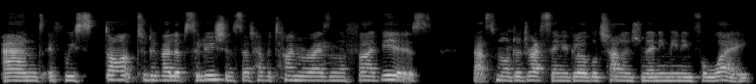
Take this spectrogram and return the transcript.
And if we start to develop solutions that have a time horizon of five years, that's not addressing a global challenge in any meaningful way.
